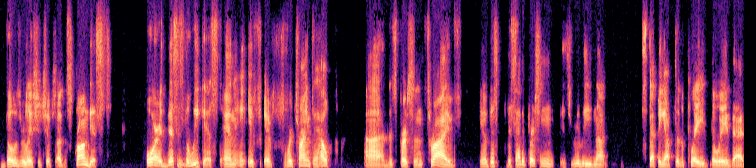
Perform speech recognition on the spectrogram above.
those relationships are the strongest or this is the weakest, and if if we're trying to help uh, this person thrive, you know, this this other person is really not stepping up to the plate the way that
